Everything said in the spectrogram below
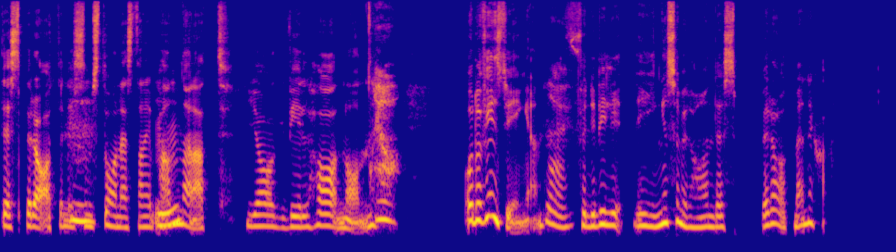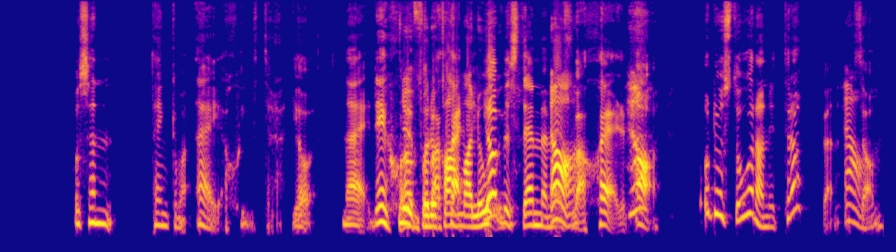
desperat, det liksom Mm. står nästan i Mm. pannan att jag vill ha någon. Ja, Och då finns det ju ingen. Nej. För det, vill, det är ingen som vill ha en desperat människa. Och sen tänker man, nej jag skiter i det. Jag, nej, det är skönt får att vara själv. vara. Jag bestämmer mig Ja. för att vara själv. Ja. Och då står han i trappen Ja. liksom,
